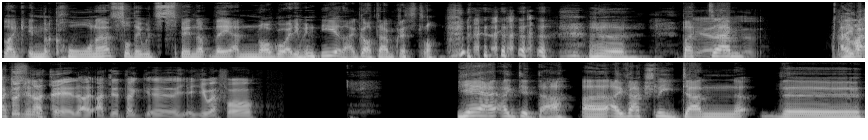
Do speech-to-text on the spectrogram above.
like in the corner, so they would spin up there and not go anywhere near that goddamn crystal. Uh, but yeah, like, um, uh, the I've last dungeon I did, I, I did like uh, a UFO. Yeah, I did that. Uh, I've actually done the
